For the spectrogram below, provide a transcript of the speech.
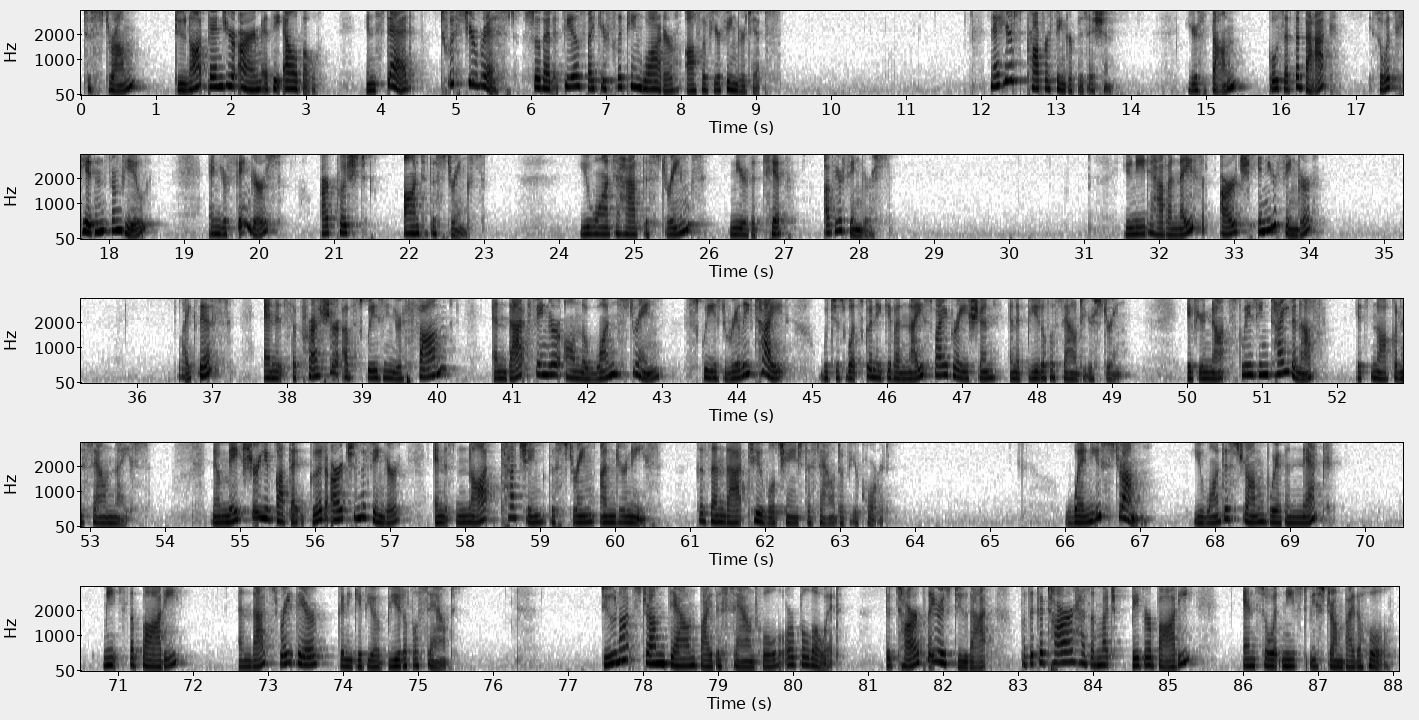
To strum, do not bend your arm at the elbow. Instead, twist your wrist so that it feels like you're flicking water off of your fingertips. Now here's proper finger position. Your thumb goes at the back so it's hidden from view, and your fingers are pushed onto the strings. You want to have the strings near the tip of your fingers. You need to have a nice arch in your finger, like this, and it's the pressure of squeezing your thumb and that finger on the one string squeezed really tight, which is what's going to give a nice vibration and a beautiful sound to your string. If you're not squeezing tight enough, it's not going to sound nice. Now make sure you've got that good arch in the finger and it's not touching the string underneath, because then that too will change the sound of your chord. When you strum, you want to strum where the neck meets the body, and that's right there going to give you a beautiful sound. Do not strum down by the sound hole or below it. Guitar players do that, but the guitar has a much bigger body, and so it needs to be strummed by the hole.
